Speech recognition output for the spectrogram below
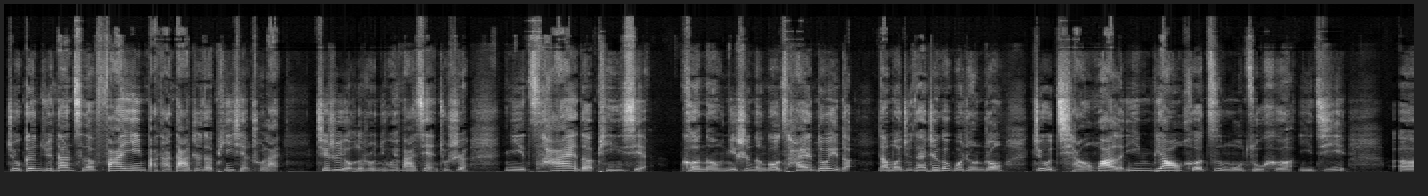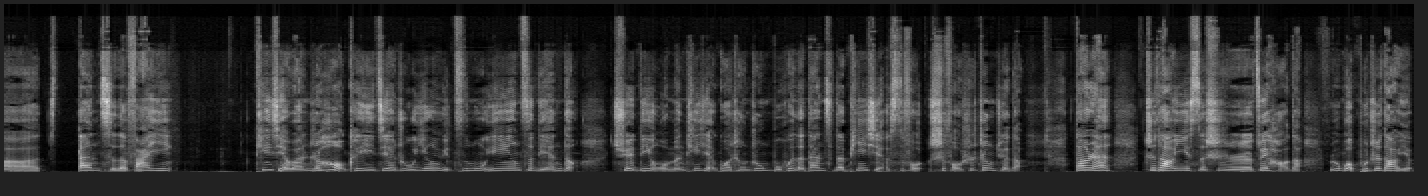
就根据单词的发音把它大致的拼写出来。其实有的时候你会发现，就是你猜的拼写，可能你是能够猜对的。那么就在这个过程中，就强化了音标和字母组合以及呃单词的发音。听写完之后，可以借助英语字幕、英英字典等，确定我们听写过程中不会的单词的拼写是否是否是正确的。当然，知道意思是最好的，如果不知道也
